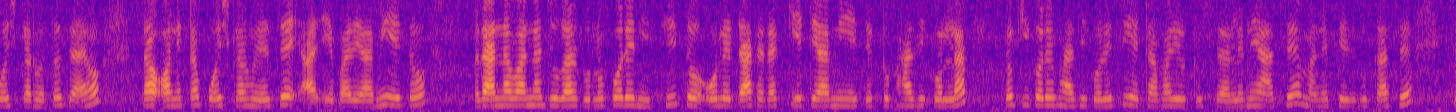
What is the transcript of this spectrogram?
পরিষ্কার হতো। যাই হোক, তা অনেকটা পরিষ্কার হয়েছে। আর এবারে আমি এই তো রান্নাবান্না জোগাড়গুলো করে নিচ্ছি। তো ওলের ডাটাটা কেটে আমি এতে একটু ভাজি করলাম। তো কি করে ভাজি করেছি, এটা আমার ইউটিউব চ্যানেলে আছে মানে ফেসবুক আছে। তো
